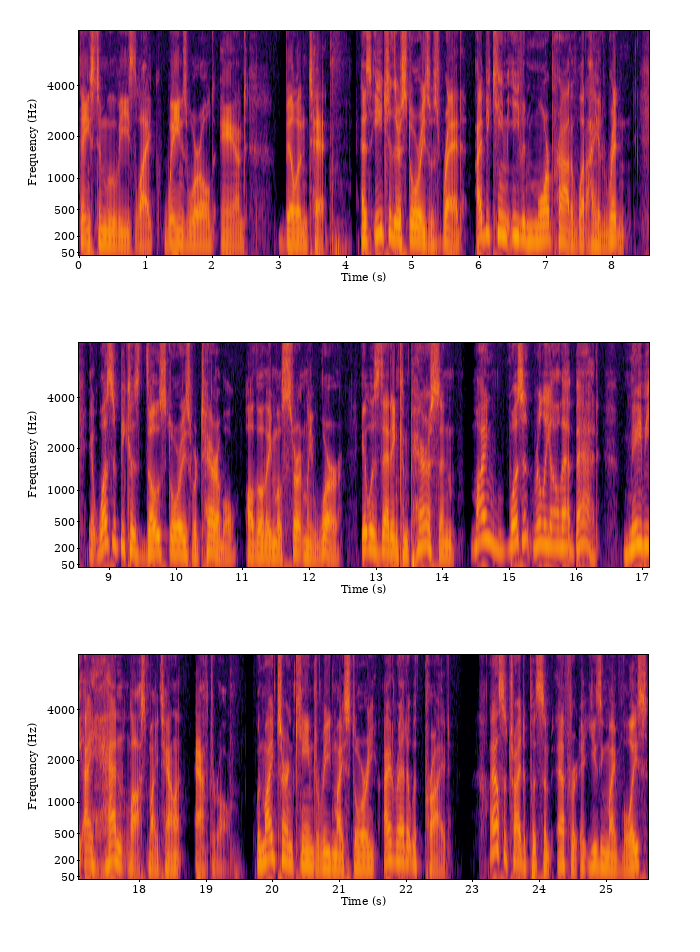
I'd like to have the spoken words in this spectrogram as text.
thanks to movies like Wayne's World and Bill and Ted. As each of their stories was read, I became even more proud of what I had written. It wasn't because those stories were terrible, although they most certainly were. It was that in comparison, mine wasn't really all that bad. Maybe I hadn't lost my talent after all. When my turn came to read my story, I read it with pride. I also tried to put some effort at using my voice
